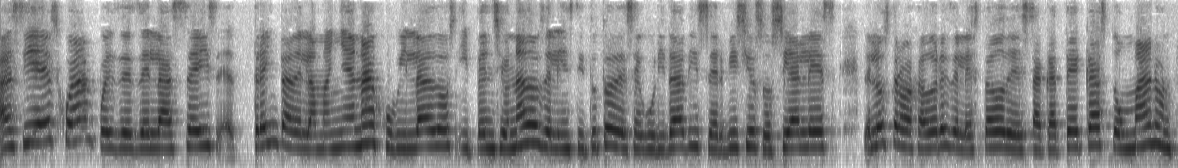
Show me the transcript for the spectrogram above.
Así es, Juan, pues desde las 6.30 de la mañana, jubilados y pensionados del Instituto de Seguridad y Servicios Sociales de los Trabajadores del Estado de Zacatecas tomaron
